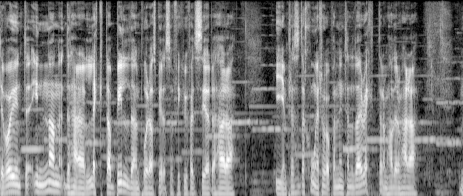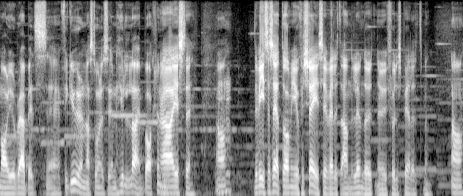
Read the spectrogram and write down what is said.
det var ju inte innan den här läckta bilden på det här spelet så fick vi faktiskt se det här eh, i en presentation, jag tror det var på Nintendo Direct, där de hade de här eh, Mario Rabbids-figurerna stående i en hylla i bakgrunden. Ja, just det. Ja, Mhm. Det visar sig att de i och för sig ser väldigt annorlunda ut nu i fullspelet, men... ja.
